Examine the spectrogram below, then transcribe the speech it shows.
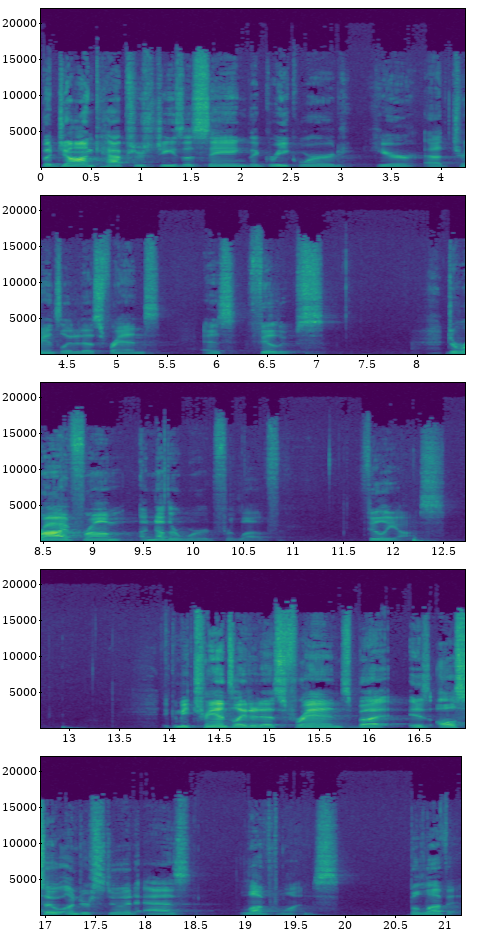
But John captures Jesus saying the Greek word here, uh, translated as friends, as philos derived from another word for love, philios. It can be translated as friends, but is also understood as loved ones, beloved.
